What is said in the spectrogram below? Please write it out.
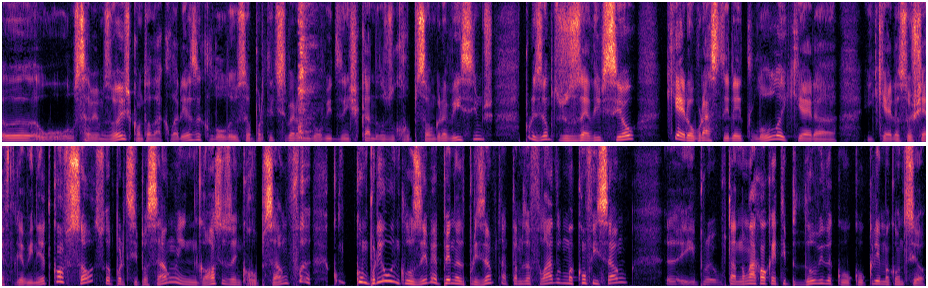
Uh, sabemos hoje, com toda a clareza, que Lula e o seu partido estiveram envolvidos em escândalos de corrupção gravíssimos. Por exemplo, José Dirceu, que era o braço direito de Lula e que era, e que era o seu chefe de gabinete, confessou a sua participação em negócios, em corrupção, foi, cumpriu inclusive a pena de prisão, portanto estamos a falar de uma confissão eh, e portanto não há qualquer tipo de dúvida que o, que o crime aconteceu.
